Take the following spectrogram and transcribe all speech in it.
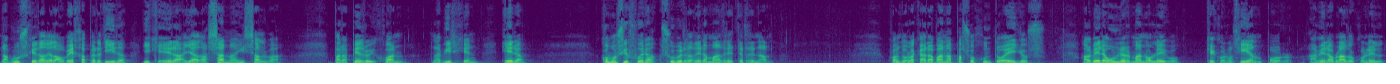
la búsqueda de la oveja perdida y que era hallada sana y salva. Para Pedro y Juan, la Virgen era como si fuera su verdadera madre terrenal. Cuando la caravana pasó junto a ellos, al ver a un hermano lego que conocían por haber hablado con él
